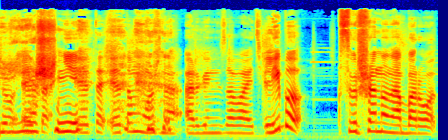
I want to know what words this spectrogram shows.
Ну, это- Черешни. Это, это можно организовать. Либо совершенно наоборот.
